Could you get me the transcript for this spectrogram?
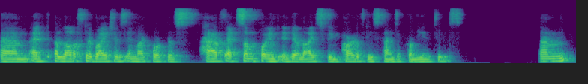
Um, and a lot of the writers in my corpus have at some point in their lives been part of these kinds of communities. Um,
